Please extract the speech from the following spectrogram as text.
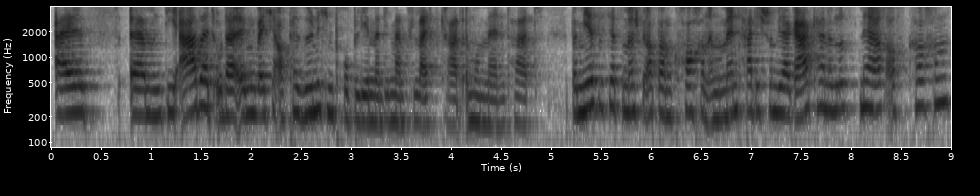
als ähm, die Arbeit oder irgendwelche auch persönlichen Probleme, die man vielleicht gerade im Moment hat. Bei mir ist es ja zum Beispiel auch beim Kochen. Im Moment hatte ich schon wieder gar keine Lust mehr aufs Kochen,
